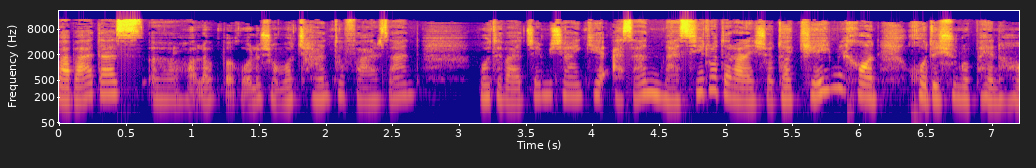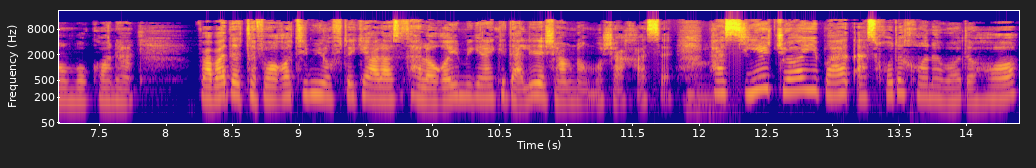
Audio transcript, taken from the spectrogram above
و بعد از حالا به قول شما چند تا فرزند متوجه میشن که اصلا مسیر رو دارن تا کی می‌خوان خودشون رو پنهان بکنن؟ و بعد اتفاقاتی میفته که علاوه طلاقایی می‌گیرن که دلیلش هم نامشخصه. پس یه جایی باید از خود خانواده ها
